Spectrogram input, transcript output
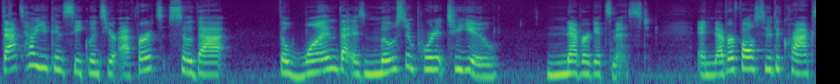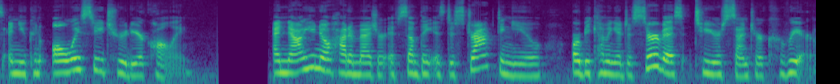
That's how you can sequence your efforts so that the one that is most important to you never gets missed and never falls through the cracks, and you can always stay true to your calling. And now you know how to measure if something is distracting you or becoming a disservice to your center career.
